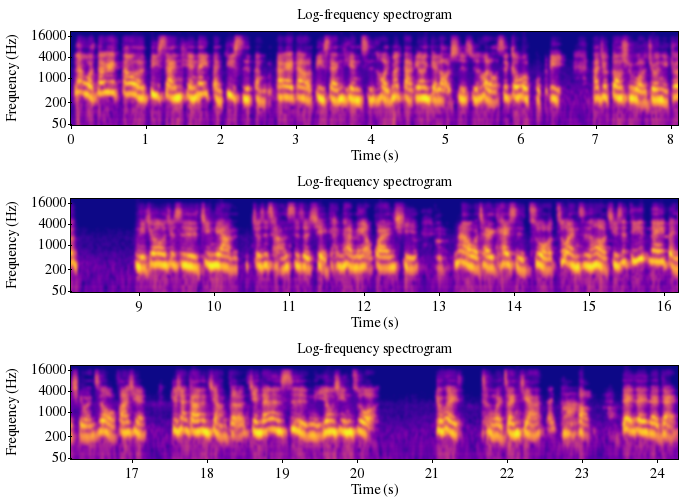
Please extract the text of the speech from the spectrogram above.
那我大概到了第三天，那一本第十本，我大概到了第三天之后，因为打电话给老师之后，老师跟我鼓励，他就告诉我，就你就。你就就是尽量就是尝试着写看看，没有关系。那我才开始做，做完之后，其实第一那一本写完之后，我发现就像刚刚讲的，简单的事你用心做，就会成为专家。好，对对对对。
